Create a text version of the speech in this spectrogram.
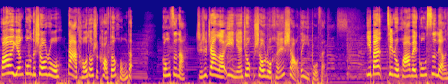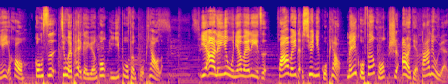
华为员工的收入大头都是靠分红的。工资呢，只是占了一年中收入很少的一部分。一般进入华为公司两年以后，公司就会配给员工一部分股票了。以二零一五年为例子，华为的虚拟股票每股分红是二点八六元。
